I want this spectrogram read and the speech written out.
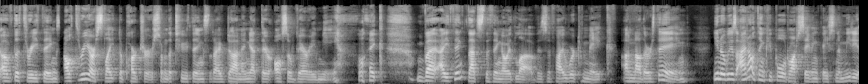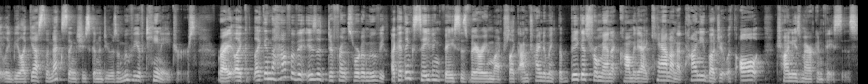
of the three things, all three are slight departures from the two things that I've done, and yet they're also very me. like, but I think that's the thing I would love is if I were to make another thing you know, because I don't think people would watch Saving Face and immediately be like, yes, the next thing she's going to do is a movie of teenagers, right? Like, like in the half of it is a different sort of movie. Like, I think Saving Face is very much like I'm trying to make the biggest romantic comedy I can on a tiny budget with all Chinese American faces.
